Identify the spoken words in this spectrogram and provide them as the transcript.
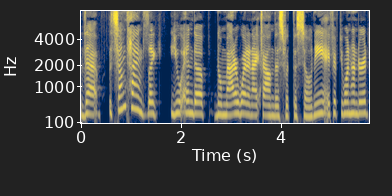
That sometimes, like, you end up, no matter what, and I found this with the Sony A5100,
